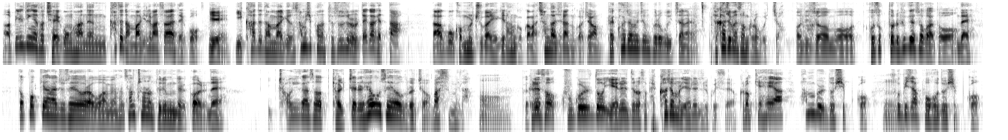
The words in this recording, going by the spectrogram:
어, 빌딩에서 제공하는 카드 단말기를만 써야 되고 예. 이 카드 단말기에서 30% 수수료를 떼가겠다. 라고 건물주가 얘기를 한 것과 마찬가지라는 거죠. 백화점이 지금 그러고 있잖아요. 백화점에선 그러고 있죠. 어디 저 뭐 고속도로 휴게소 가도 네. 떡볶이 하나 주세요라고 하면 한 3천 원 드리면 될 걸. 네. 저기 가서 결제를 해오세요 그러죠. 맞습니다. 어. 그, 그래서 구글도 예를 들어서 백화점을 예를 들고 있어요. 그렇게 해야 환불도 쉽고 소비자 보호도 쉽고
